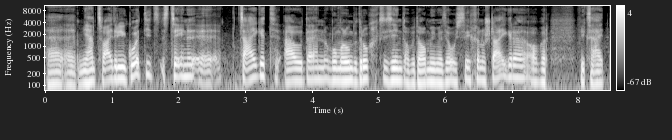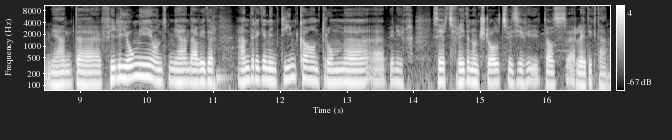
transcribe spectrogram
kann. Wir haben zwei, drei gute Szenen gezeigt, auch dann, wo wir unter Druck waren. Aber da müssen wir uns sicher noch steigern. Aber wie gesagt, wir haben äh, viele Junge und wir haben auch wieder Änderungen im Team gehabt und darum äh, bin ich sehr zufrieden und stolz, wie sie das erledigt haben.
